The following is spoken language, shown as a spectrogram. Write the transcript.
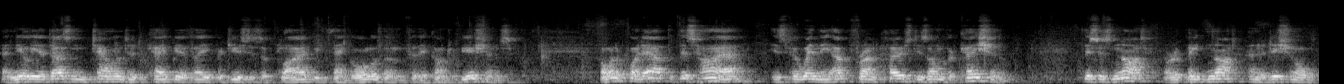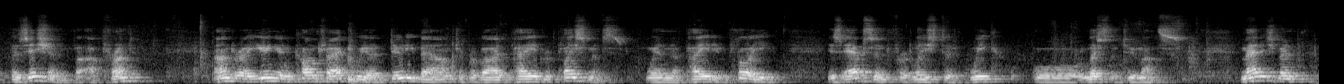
and nearly a dozen talented KPFA producers applied. We thank all of them for their contributions. I want to point out that this hire is for when the upfront host is on vacation. This is not, I repeat, not an additional position for upfront. Under our union contract, we are duty bound to provide paid replacements when a paid employee is absent for at least a week or less than two months. Management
